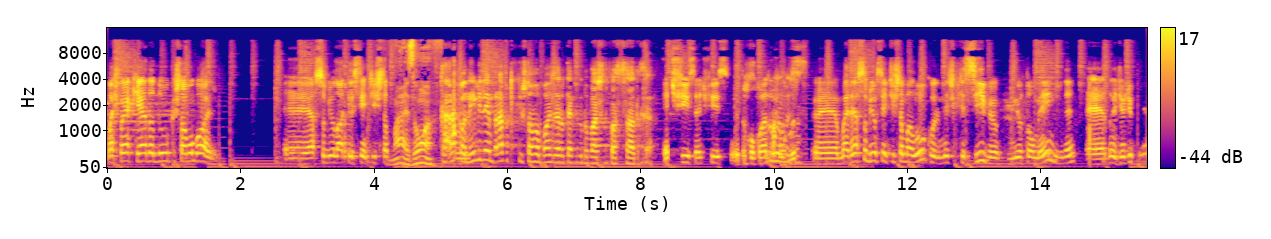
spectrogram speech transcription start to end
mas foi a queda do Cristóvão Borges. É, assumiu lá aquele cientista. Mais uma. Caraca, eu nem me lembrava que Cristóvão Borges era o técnico do Vasco do passado, cara. É difícil, é difícil. Eu concordo com você. É, mas aí assumiu o cientista maluco, inesquecível, Milton Mendes, né? É, doidinho de pé.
